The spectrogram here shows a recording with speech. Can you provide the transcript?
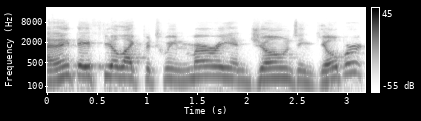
I think they feel like between Murray and Jones and Gilbert,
